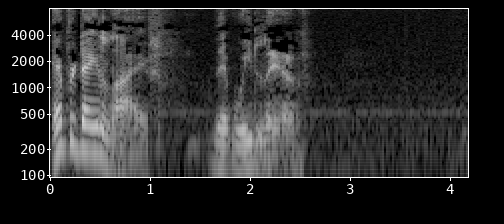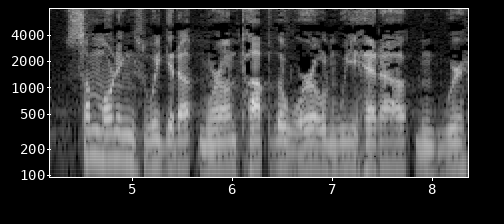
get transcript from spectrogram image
Everyday life that we live, some mornings we get up and we're on top of the world and we head out and we're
